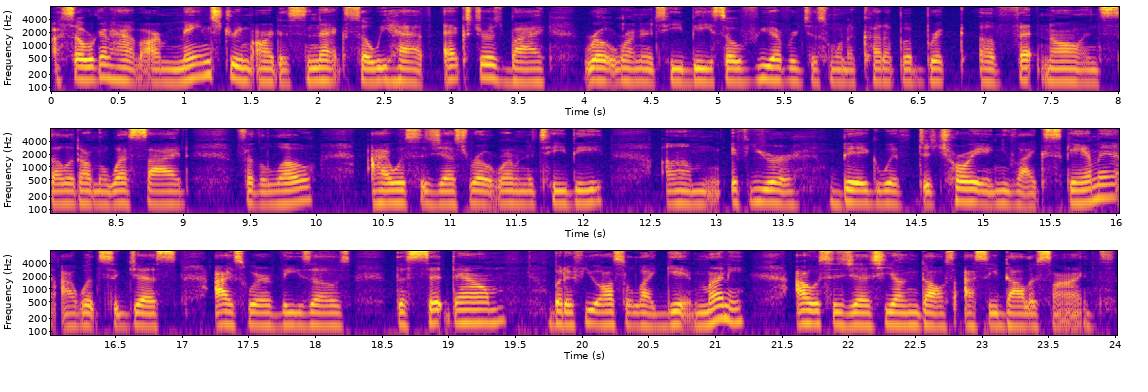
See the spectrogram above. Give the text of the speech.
Uh, so we're to have our mainstream artists next. So we have Extras by Roadrunner TB. So if you ever just want to cut up a brick of fentanyl and sell it on the west side for the low, I would suggest Roadrunner TB. Um, if you're big with Detroit and you like scamming, I would suggest I Swear The Sit Down. But if you also like getting money, I would suggest Young Dolph's I See Dollar Signs.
